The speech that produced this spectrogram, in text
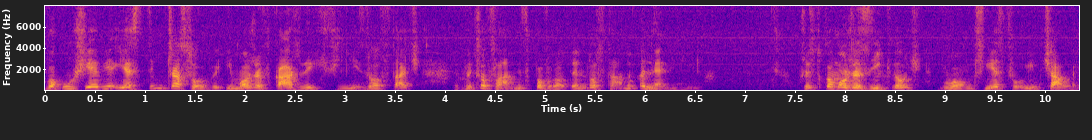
wokół siebie, jest tymczasowy i może w każdej chwili zostać wycofany z powrotem do stanu energii. Wszystko może zniknąć włącznie z Twoim ciałem.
